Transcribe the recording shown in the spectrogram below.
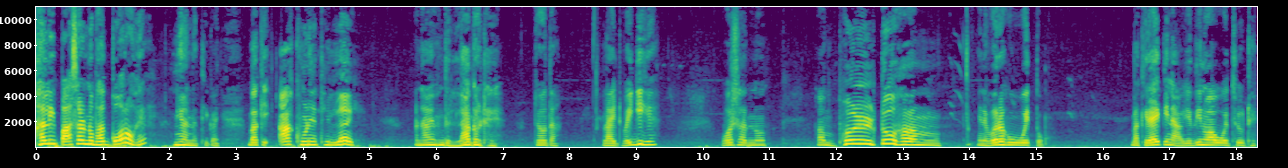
ખાલી પાછળનો ભાગ કોરો હે ત્યાં નથી કાંઈ. બાકી આ ખૂણેથી લઈ અને આ સુધી લાગટ હે. જોતા, લાઈટ વહી હે. વરસાદનું આમ ફૂલ ટુ હમ એને વરહવું હોય તો. બાકી રાયતી ના આવે દિનો આવવું હોય છૂટે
